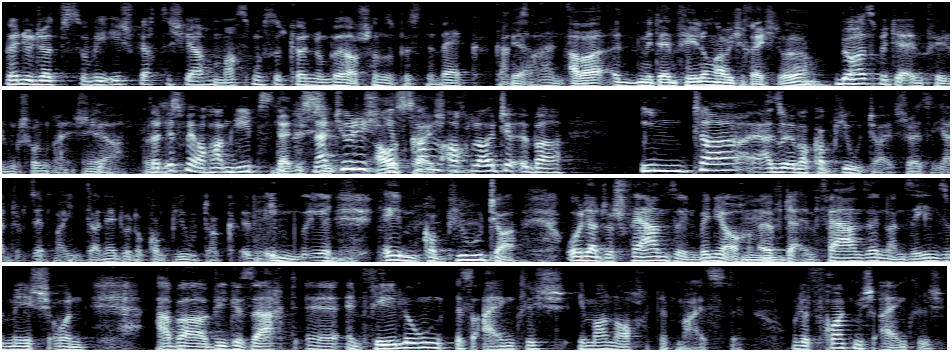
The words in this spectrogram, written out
Wenn du das so wie ich 40 Jahre machst, musst du es können und beherrschen, sonst bist du weg. Ganz einfach. Aber mit der Empfehlung habe ich recht, oder? Du hast mit der Empfehlung schon recht, ja. das Das, ist, mir auch am liebsten. ist Natürlich, jetzt kommen auch Leute über Inter, also über Computer. Ich weiß nicht, sag mal Internet oder Computer. Eben, eben Computer. Oder durch Fernsehen. Bin ja auch Mhm. öfter im Fernsehen, dann sehen sie mich. Und aber wie gesagt, äh, Empfehlung ist eigentlich immer noch das meiste. Und das freut mich eigentlich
